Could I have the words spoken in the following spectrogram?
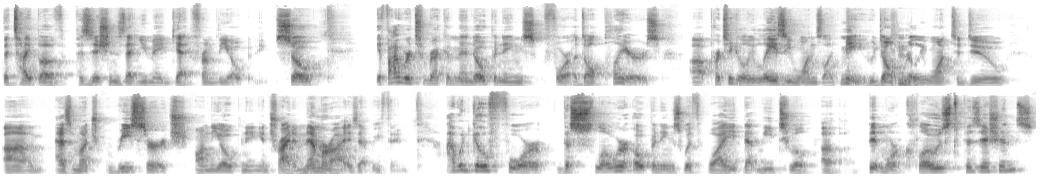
the type of positions that you may get from the opening. So, if I were to recommend openings for adult players, uh, particularly lazy ones like me who don't really want to do um, as much research on the opening and try to memorize everything, I would go for the slower openings with white that lead to a, a bit more closed positions.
